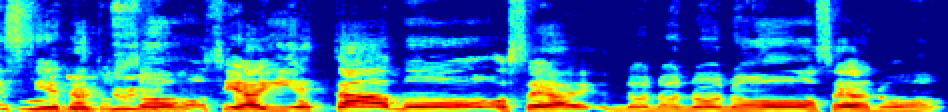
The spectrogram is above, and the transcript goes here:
es, cierra tus ojos y ahí estamos, o sea, no, no, no, no, o sea, no,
